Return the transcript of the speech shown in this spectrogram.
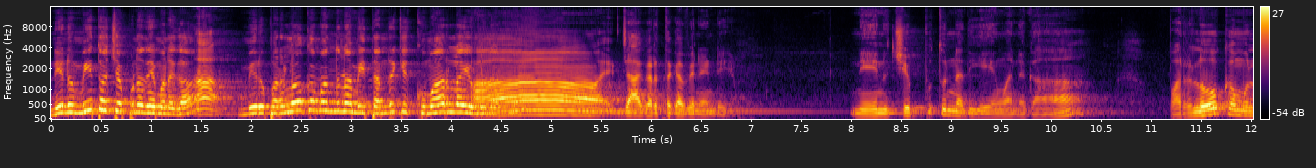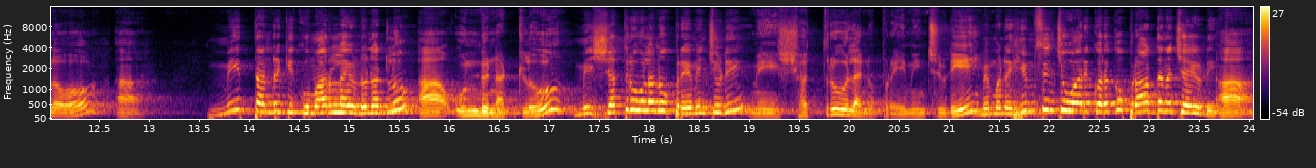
నేను మీతో చెప్పున్నదేమనగా. మీరు పరలోకమందున మీ తండ్రికి కుమారులై జాగ్రత్తగా వినండి. నేను చెప్పుతున్నది ఏమనగా పరలోకములో ఆ, మీ తండ్రికి కుమారులై ఉండునట్లు? ఆ ఉండునట్లు. మీ శత్రువులను ప్రేమించుడి? మీ శత్రువులను ప్రేమించుడి. మిమ్మల్ని హింసించు వారి కొరకు ప్రార్థన చేయుడి? ఆ,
